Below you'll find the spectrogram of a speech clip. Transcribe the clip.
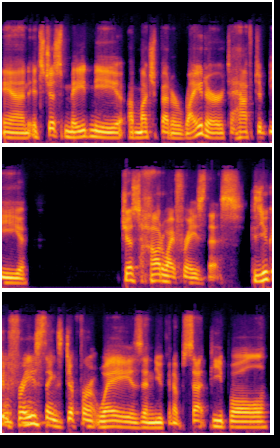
and it's just made me a much better writer to have to be just how do I phrase this? Because you can mm-hmm. phrase things different ways and you can upset people.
